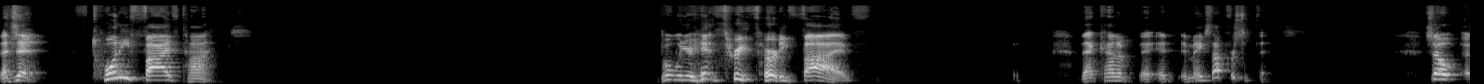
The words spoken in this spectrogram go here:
That's it. 25 times. But when you're hitting 335, that kind of it, it makes up for some things. So, uh,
